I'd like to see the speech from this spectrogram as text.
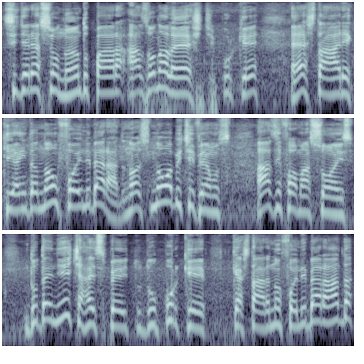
se direcionando para a zona leste, porque esta área aqui ainda não foi liberada. Nós não obtivemos as informações do DENIT a respeito do porquê que esta área não foi liberada,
